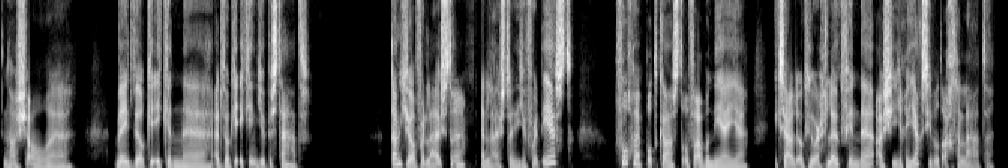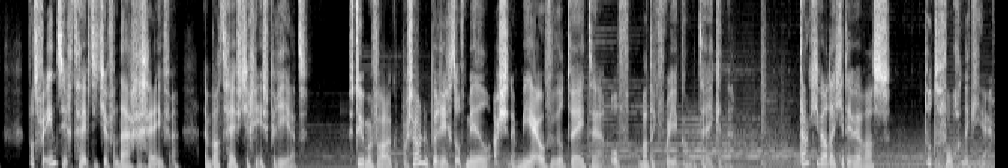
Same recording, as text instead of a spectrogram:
En als je al uh, weet welke ikken, uh, uit welke ikken je bestaat. Dankjewel voor het luisteren en luister je voor het eerst. Volg mijn podcast of abonneer je ik zou het ook heel erg leuk vinden als je je reactie wilt achterlaten. Wat voor inzicht heeft het je vandaag gegeven? En wat heeft je geïnspireerd? Stuur me vooral ook een persoonlijk bericht of mail als je er meer over wilt weten of wat ik voor je kan betekenen. Dankjewel dat je er weer was. Tot de volgende keer.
